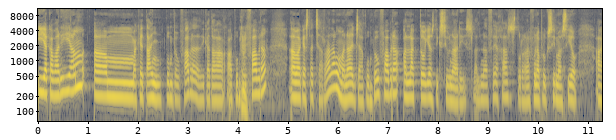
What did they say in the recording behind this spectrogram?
I acabaríem amb aquest any Pompeu Fabra, dedicat a, al Pompeu mm. Fabra, amb aquesta xerrada, homenatge a Pompeu Fabra, el lector i els diccionaris. L'Alina Cejas tornarà a fer una aproximació a,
